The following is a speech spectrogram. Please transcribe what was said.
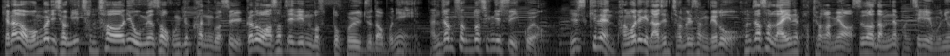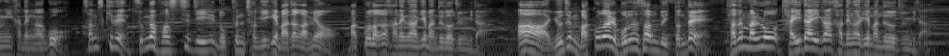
게다가 원거리 적이 천천히 오면서 공격하는 것을 끌어와서 때리는 모습도 보여주다 보니 안정성도 챙길 수 있고요. 1스킬은 방어력이 낮은 적을 상대로 혼자서 라인을 버텨가며 쓸어담는 방식의 운용이 가능하고 3스킬은 순간 버스트 딜이 높은 적에게 맞아가며 막고다가 가능하게 만들어줍니다. 아 요즘 막고다를 모르는 사람도 있던데 다른 말로 다이다이가 가능하게 만들어줍니다.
